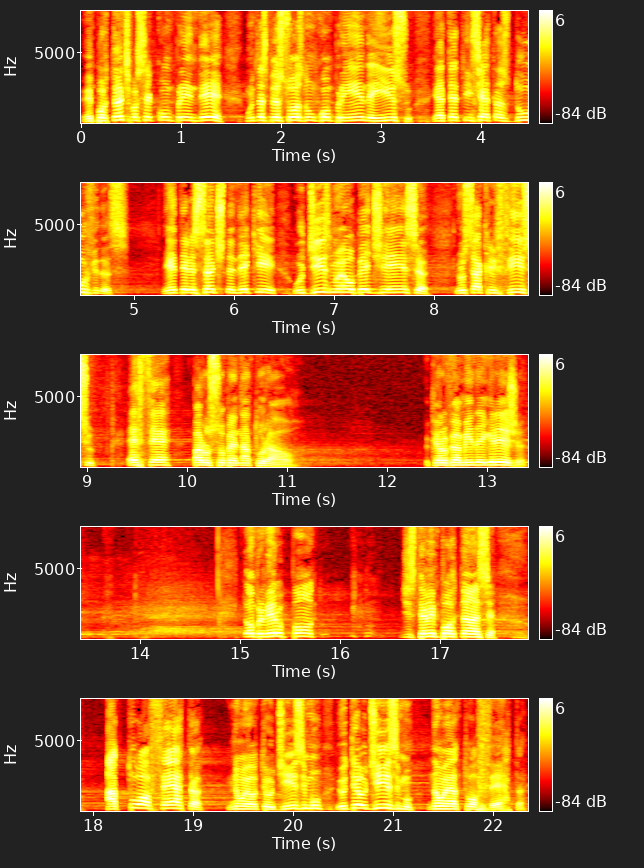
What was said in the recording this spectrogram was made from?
É importante você compreender, muitas pessoas não compreendem isso e até têm certas dúvidas. E é interessante entender que o dízimo é obediência e o sacrifício é fé para o sobrenatural. Eu quero ouvir a amém da igreja. Então, o primeiro ponto de extrema importância: a tua oferta não é o teu dízimo e o teu dízimo não é a tua oferta.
